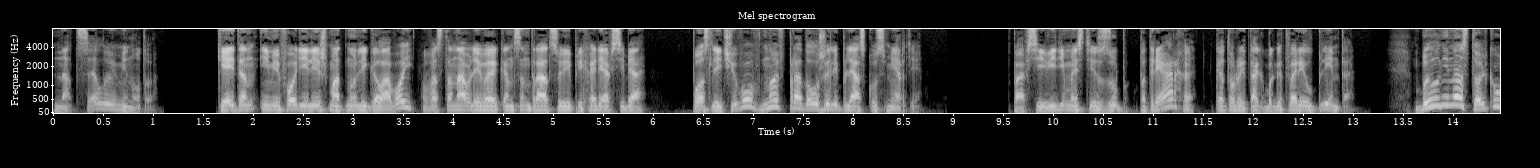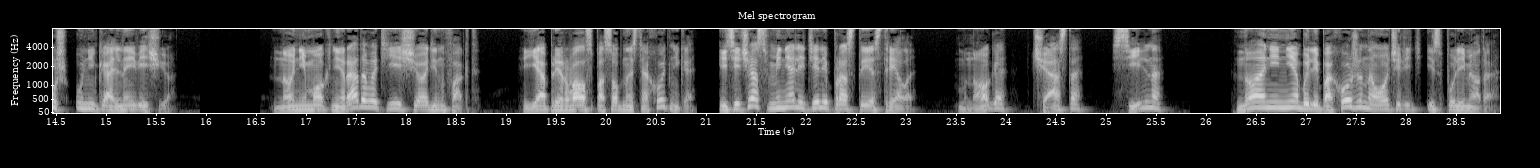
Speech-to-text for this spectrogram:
На целую минуту. Кейтон и Мефодий лишь мотнули головой, восстанавливая концентрацию и приходя в себя, после чего вновь продолжили пляску смерти. По всей видимости, зуб патриарха, который так боготворил Плинта, был не настолько уж уникальной вещью. Но не мог не радовать еще один факт. Я прервал способность охотника, и сейчас в меня летели простые стрелы. Много, часто, сильно. Но они не были похожи на очередь из пулемета.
